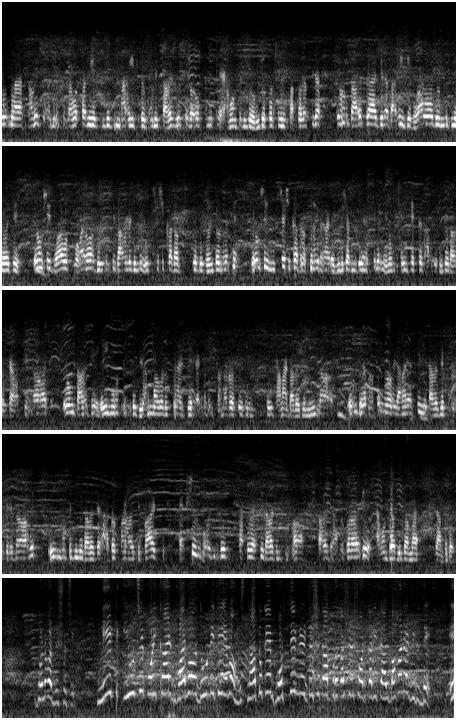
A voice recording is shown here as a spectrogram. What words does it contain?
এবং তাদের ব্যবস্থা নিয়ে যদি না নিচ্ছে পুলিশ তাদের বিরুদ্ধে ব্যবস্থা নিচ্ছে এমনটা কিন্তু অভিযোগ করছিলেন ছাত্রছাত্রীরা এবং তাদের যেটা দাবি যে ভয়াবহ দুর্নীতি হয়েছে এবং সেই ভয়াবহ দুর্নীতির কারণে কিন্তু উচ্চশিক্ষা দপ্তর জড়িত রয়েছে এবং সেই উচ্চশিক্ষা দপ্তরের রেগুলেশন দিতে যাচ্ছিলেন এবং সেই ক্ষেত্রে তাদের কিন্তু তাদেরকে আটকে দেওয়া হয় এবং তাদেরকে এই মুহূর্তে কিন্তু বিধাননগর যে একাধিক থানা রয়েছে, সেই- থানায় তাদেরকে নিয়ে যাওয়া হয় এবং যেটা প্রাথমিকভাবে জানা যাচ্ছে যে তাদেরকে ছেড়ে দেওয়া হবে, এই মুহূর্তে কিন্তু তাদেরকে আটক করা হয়েছে প্রায় একশোর উপর কিন্তু ছাত্রছাত্রী তারা কিন্তু তাদেরকে আটক করা হয়েছে, এমনটাও কিন্তু আমরা জানতে পারছি ধন্যবাদ বিশ্বজিৎ নিট ইউজি পরীক্ষায় ভয়াবহ দুর্নীতি এবং স্নাতকে ভর্তির নির্দেশিকা প্রকাশের সরকারি টালবাহানার বিরুদ্ধে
